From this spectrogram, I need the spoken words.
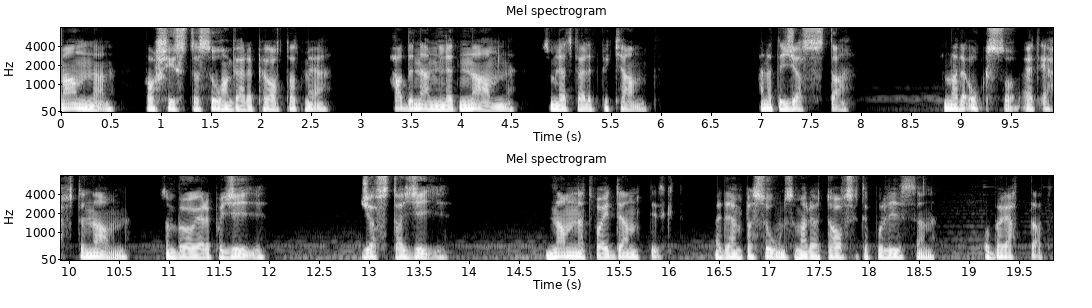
Mannen vars systerson vi hade pratat med hade nämligen ett namn som lät väldigt bekant. Han hette Gösta. Han hade också ett efternamn som började på J. Gösta J. Namnet var identiskt med den person som hade hört av sig till polisen och berättat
